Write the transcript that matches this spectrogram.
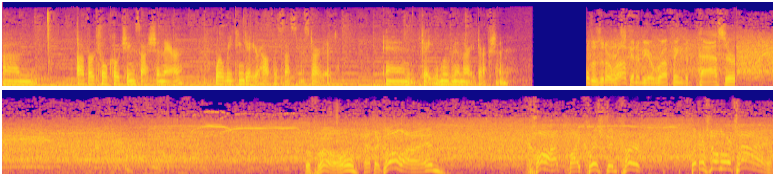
um, a virtual coaching session there where we can get your health assessment started and get you moving in the right direction. Is it a rough? It's going to be a roughing the passer. The throw at the goal line. Caught by Christian Kirk. But there's no more time.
